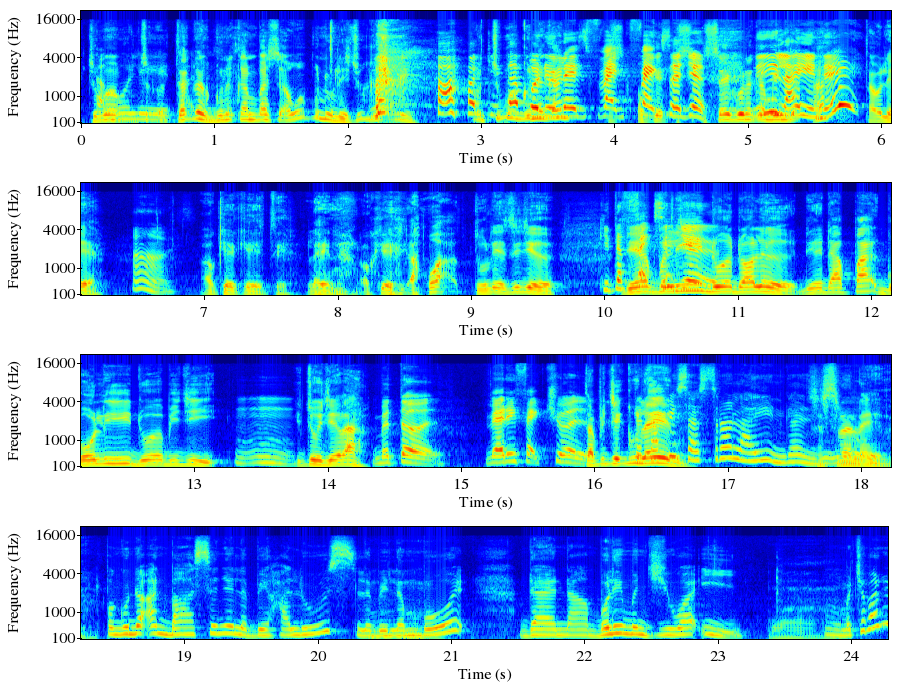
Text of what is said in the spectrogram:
Cuba boleh, cu- tak tak ada gunakan bahasa awak pun nulis juga ni. Oh, Kita nulis fact-fact Okey, saja. Saya gunakan Ini lain, Ha? eh? Tak boleh eh? Ha. Okey okey tu. Lain. Okey awak tulis saja. Kita dia beli saja. 2 dolar, dia dapat goli 2 biji. Mm-hmm. Itu je lah. Betul. Very factual. Tapi cikgu Tetapi lain. sastra lain kan. Sastra cikgu. lain. Penggunaan bahasanya lebih halus, lebih lembut dan uh, boleh menjiwai Wah. Hmm, macam mana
